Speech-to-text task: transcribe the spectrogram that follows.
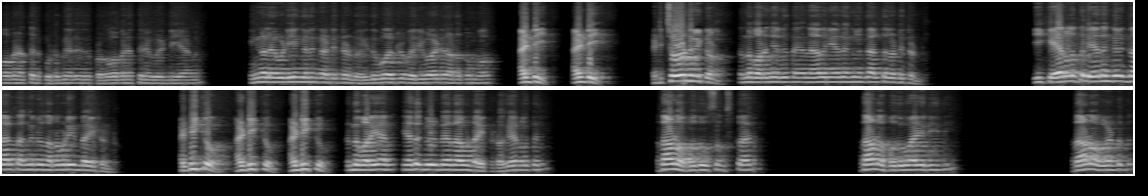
പ്രകോപനത്തിൽ കുടുങ്ങരുത്. പ്രകോപനത്തിന് വേണ്ടിയാണ്. നിങ്ങൾ എവിടെയെങ്കിലും കണ്ടിട്ടുണ്ടോ? ഇതുപോലൊരു പരിപാടി നടക്കുമ്പോൾ അടി അടി അടിച്ചുകൊണ്ടിരിക്കണം എന്ന് പറഞ്ഞൊരു നേതാവിനെ ഏതെങ്കിലും കാലത്ത് കണ്ടിട്ടുണ്ടോ? ഈ കേരളത്തിൽ ഏതെങ്കിലും കാലത്ത് അങ്ങനെ ഒരു നടപടി ഉണ്ടായിട്ടുണ്ടോ? അടിക്കും അടിക്കും അടിക്കും എന്ന് പറയാൻ ഏതെങ്കിലും നേതാവ് ഉണ്ടായിട്ടുണ്ടോ കേരളത്തിൽ? അതാണോ പൊതു സംസ്കാരം അതാണോ പൊതുവായ രീതി? അതാണോ വേണ്ടത്?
